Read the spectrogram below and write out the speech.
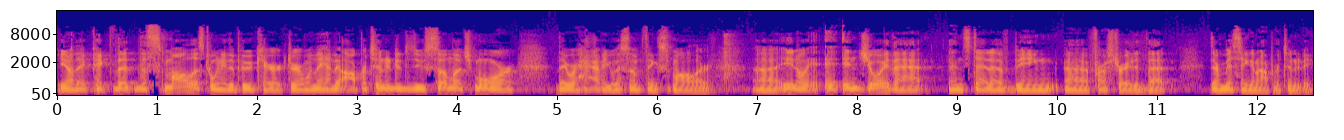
you know they picked the the smallest Winnie the Pooh character when they had the opportunity to do so much more. They were happy with something smaller. Uh, you know, e- enjoy that instead of being uh, frustrated that they're missing an opportunity.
